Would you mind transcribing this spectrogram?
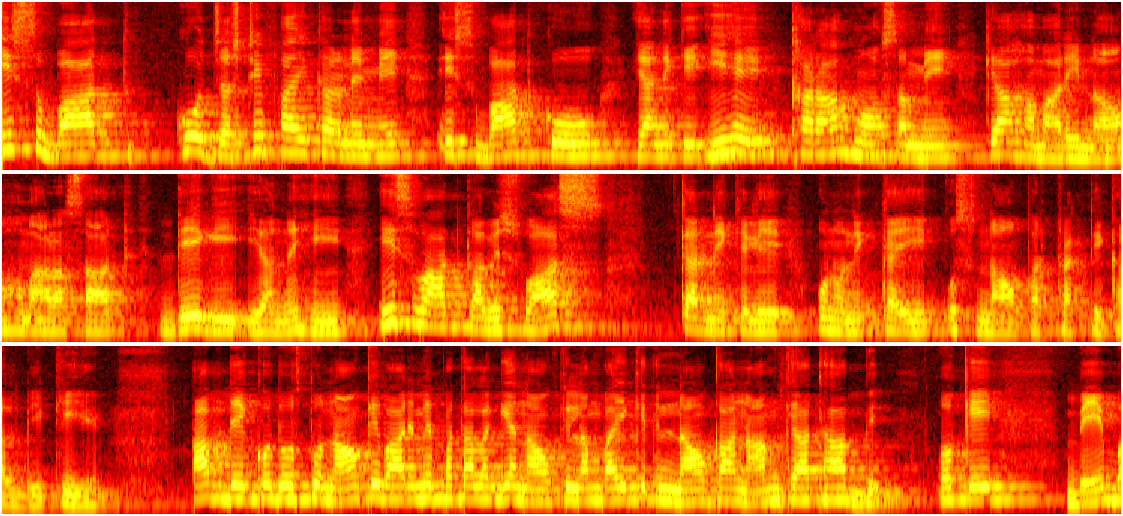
इस बात को जस्टिफाई करने में, इस बात को यानी कि यह ख़राब मौसम में क्या हमारी नाव हमारा साथ देगी या नहीं, इस बात का विश्वास करने के लिए उन्होंने कई उस नाव पर प्रैक्टिकल भी किए। अब देखो दोस्तों, नाव के बारे में पता लग गया। नाव की लंबाई कितनी, नाव का नाम क्या था? ओके बेब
